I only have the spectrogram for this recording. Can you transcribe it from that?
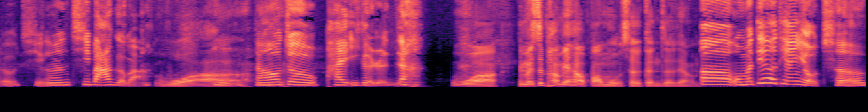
六七，可能七八个吧，嗯哇，然后就拍一个人这样。哇，你们是旁边还有保姆车跟着这样子？呃，我们第二天有车，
